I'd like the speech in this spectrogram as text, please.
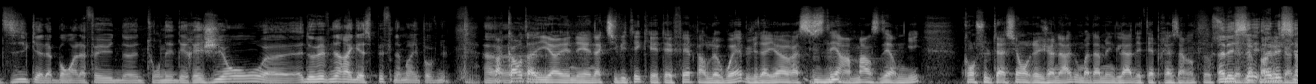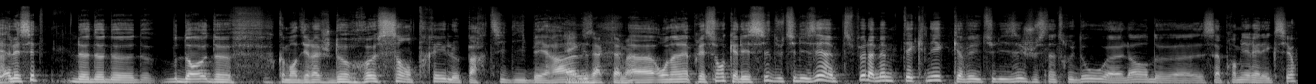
dit qu'elle a, bon, elle a fait une, tournée des régions, elle devait venir à Gaspé, finalement, elle n'est pas venue. Par contre, il y a une, une activité qui est été fait par le web. J'ai d'ailleurs assisté mhm. en mars dernier consultation régionale où Mme Inglade était présente. elle, essaie, elle, de, comment dirais-je, de recentrer le Parti libéral. Exactement. Euh, on a l'impression qu'elle essaie d'utiliser un petit peu la même technique qu'avait utilisée Justin Trudeau euh, lors de euh, sa première élection,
